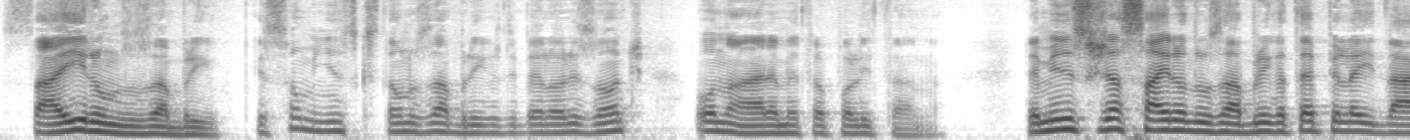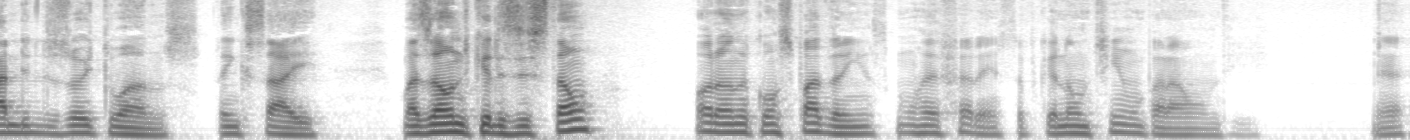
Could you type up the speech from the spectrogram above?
saíram dos abrigos, porque são meninos que estão nos abrigos de Belo Horizonte ou na área metropolitana. Tem meninos que já saíram dos abrigos até pela idade de 18 anos, tem que sair. Mas aonde que eles estão? Orando com os padrinhos, como referência, porque não tinham para onde ir. Né?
